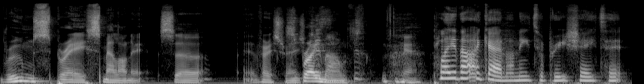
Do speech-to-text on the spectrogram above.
room spray smell on it. So uh, very strange. Spray mount. Yeah. Play that again. I need to appreciate it.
